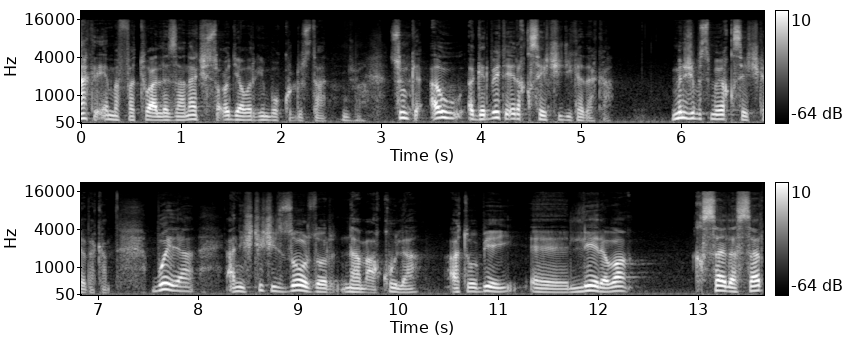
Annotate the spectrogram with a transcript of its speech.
ناکرێت ئێمە فتووا لە زاناکی سعودیا وەرگین بۆ کوردستان چونکە ئەو ئەگەر بێت ئێرە قسەیەکی دیکە دەکە منژی بسمەوە قسەیەکە دەکەم بۆیە ئەنی شتێکی زۆر زۆر نامعقولە ئەتۆبیی لێرەوە قسە لەسەر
